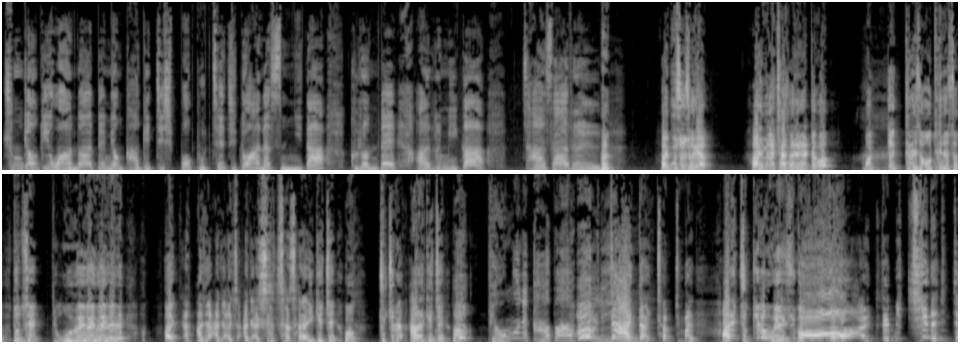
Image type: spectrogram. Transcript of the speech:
충격이 완화되면 가겠지 싶어 보채지도 않았습니다. 그런데 아름이가 자살을 아니 무슨 소리야? 아름이가 자살을 했다고? 어, 그래서 어떻게 됐어? 도대체 왜 왜 왜 왜 왜? 아, 아직 아직 아직 아직 살아 있겠지? 어? 죽지는 않았겠지? 어? 병원에 가봐 빨리. 아, 난참 정말 아니 죽기는 왜 죽어? 아, 진짜 미치겠네 진짜.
